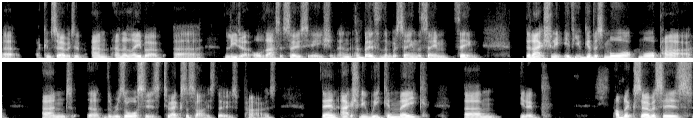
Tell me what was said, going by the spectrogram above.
uh, a conservative and, and a Labour uh, leader of that association. And, and both of them were saying the same thing that actually, if you give us more, more power and uh, the resources to exercise those powers, then actually we can make um, you know public services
